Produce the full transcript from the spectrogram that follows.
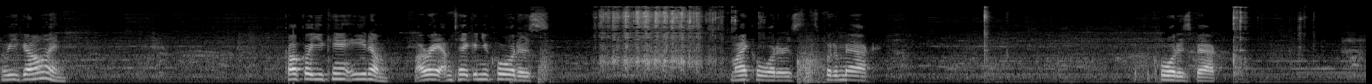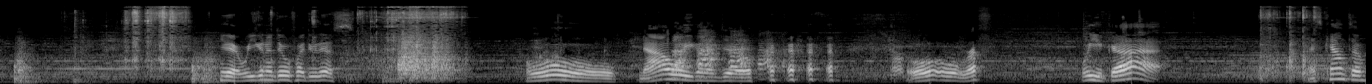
Where you going? Cocoa, you can't eat them. All right, I'm taking your quarters. My quarters. Let's put them back. Put the quarters back. Yeah, what are you going to do if I do this? Oh, now what are you going to do? oh, rough. What you got? Let's count them.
